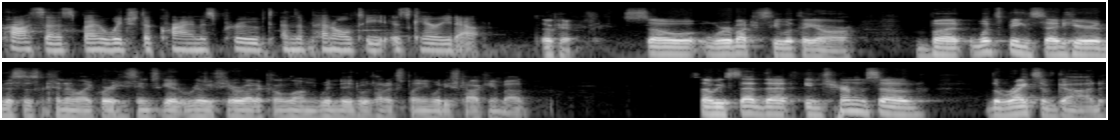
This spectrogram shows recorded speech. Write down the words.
process by which the crime is proved and the penalty is carried out. Okay, so we're about to see what they are. But what's being said here, this is kind of like where he seems to get really theoretical and long winded without explaining what he's talking about. So he said that in terms of the rights of God,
